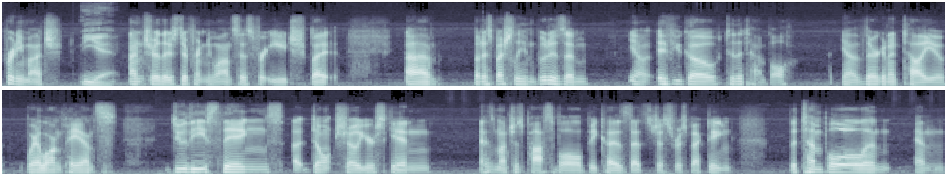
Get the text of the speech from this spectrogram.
pretty much. Yeah. I'm sure there's different nuances for each, but um, but especially in Buddhism, you know, if you go to the temple, you know, they're gonna tell you wear long pants, do these things. Uh, don't show your skin as much as possible because that's just respecting the temple and and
